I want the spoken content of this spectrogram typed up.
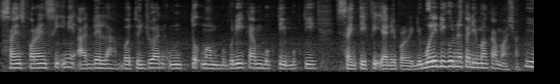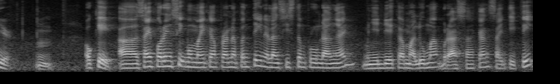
sains forensik ini adalah bertujuan untuk memberikan bukti-bukti saintifik yang diperoleh boleh digunakan di mahkamah Syah ya yeah. hmm. Okey, uh, sains forensik memainkan peranan penting dalam sistem perundangan menyediakan maklumat berasaskan saintifik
